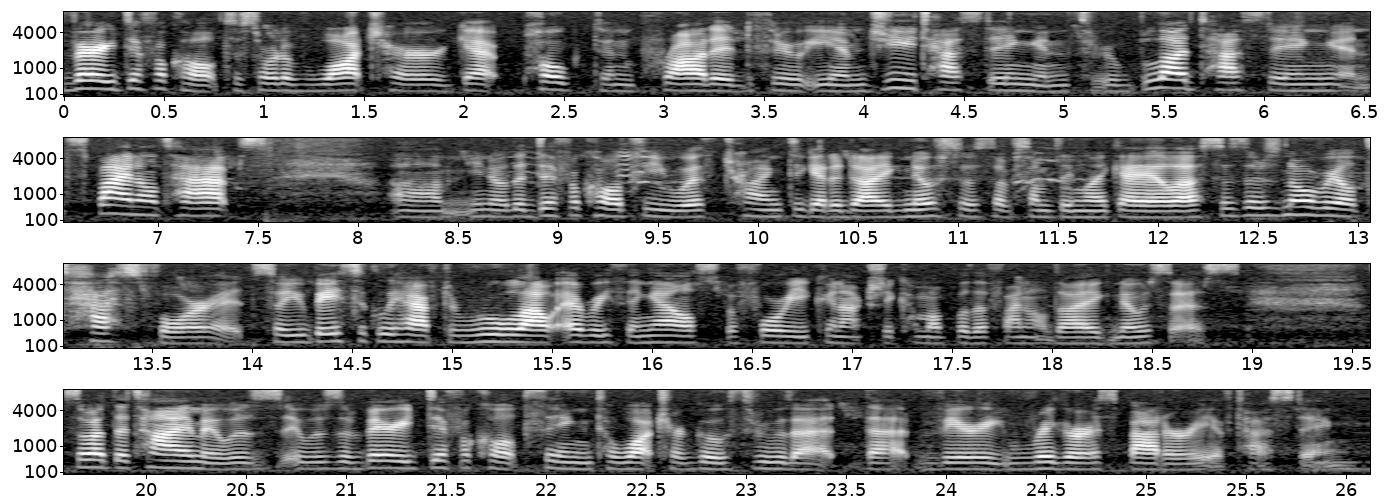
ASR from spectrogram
very difficult to sort of watch her get poked and prodded through EMG testing and through blood testing and spinal taps. Um, you know, the difficulty with trying to get a diagnosis of something like ALS is there's no real test for it. So you basically have to rule out everything else before you can actually come up with a final diagnosis. So at the time, it was, it was a very difficult thing to watch her go through that, that very rigorous battery of testing.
